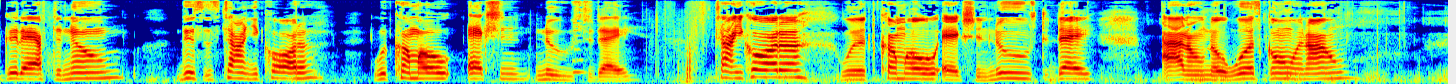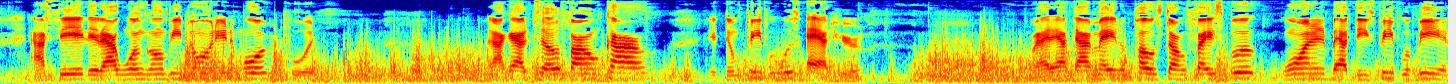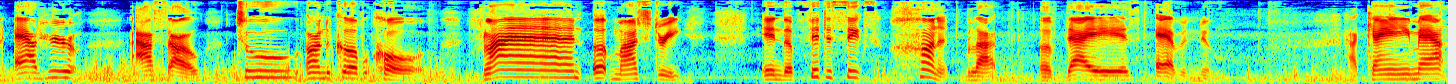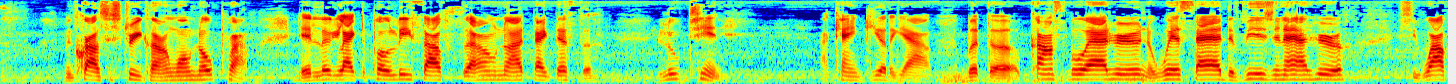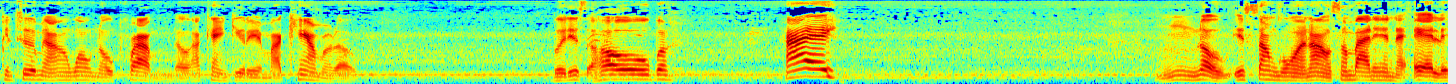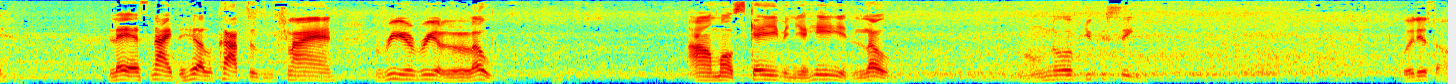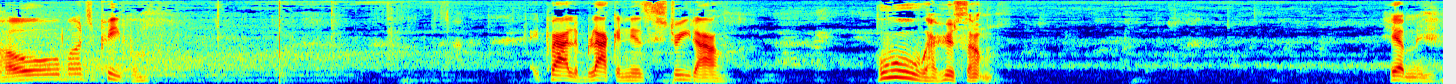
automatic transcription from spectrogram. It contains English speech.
Good afternoon. This is Tonya Carter with Como Action News today. Tonya Carter with Como Action News today. I don't know what's going on. I said that I wasn't going to be doing any more reporting. I got a telephone call that them people was out here. Right after I made a post on Facebook warning about these people being out here, I saw two undercover cars flying up my street in the 5600 block of Diaz Avenue. I came out and crossed the street because I don't want no problem. They look like the police officer. I don't know. I think that's the lieutenant. I can't get it, y'all. But the constable out here in the West Side Division out here, she walking to me. I don't want no problem, though. I can't get her in my camera, though. But it's a whole bunch. Hey! Mm, no, it's something going on. Somebody in the alley. Last night, the helicopters was flying real, real low. Almost scaving your head low. I don't know if you can see. But it's a whole bunch of people. They probably blocking this street out. Ooh, I hear something. Help me.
